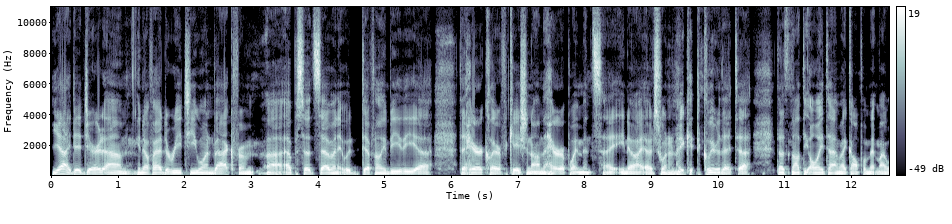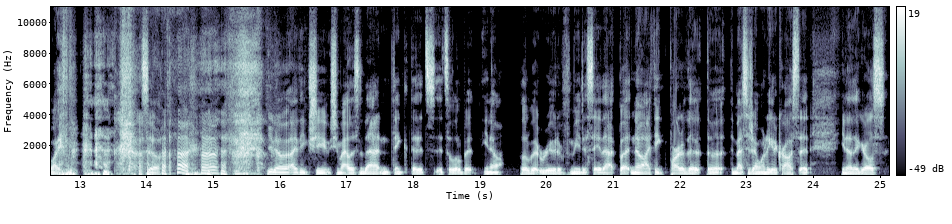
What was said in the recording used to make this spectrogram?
Yeah, I did, Jared. Um, you know, if I had to re tee one back from uh, episode seven, it would definitely be the uh, the hair clarification on the hair appointments. I, you know, I, I just wanted to make it clear that uh, that's not the only time I compliment my wife. so, you know, I think she she might listen to that and think that it's it's a little bit you know a little bit rude of me to say that. But no, I think part of the the, the message I want to get across that you know the girls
